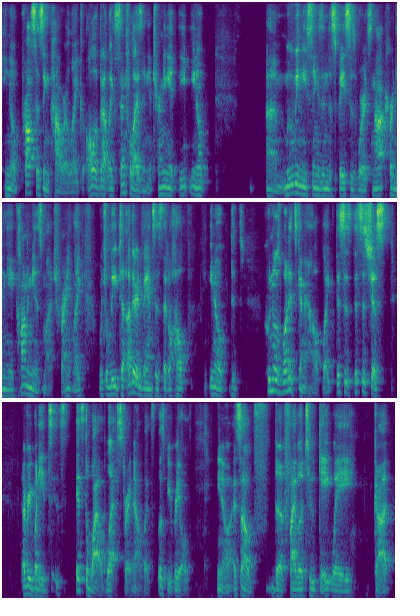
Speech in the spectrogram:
you know, processing power, like all of that, like centralizing it, turning it, you know, um, moving these things into spaces where it's not hurting the economy as much, right? Like, which will lead to other advances that'll help, you know, who knows what it's going to help. Like this is, this is just everybody. It's, it's, it's the wild west right now. Let's, let's be real. You know, I saw the 502 gateway got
